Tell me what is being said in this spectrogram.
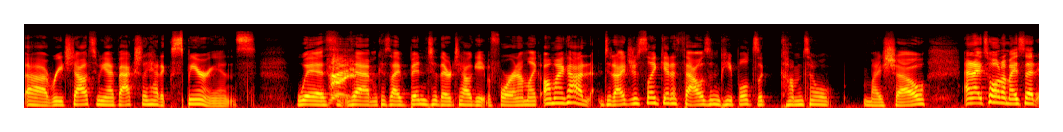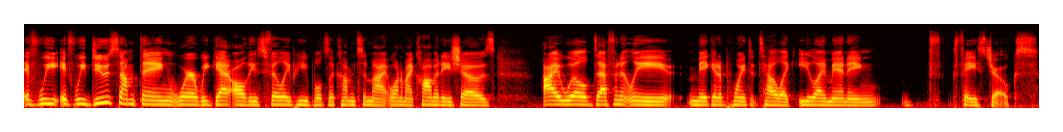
uh, reached out to me. I've actually had experience with Right. them because I've been to their tailgate before, and I'm like, oh my god, did I just like get a thousand people to come to my show? And I told him, I said, if we if we do something where we get all these Philly people to come to my one of my comedy shows, I will definitely make it a point to tell like Eli Manning f- face jokes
